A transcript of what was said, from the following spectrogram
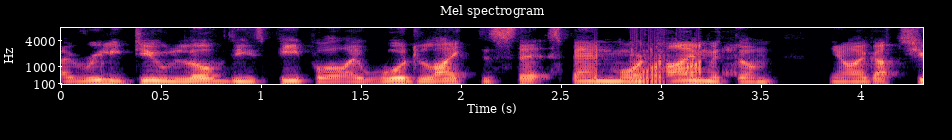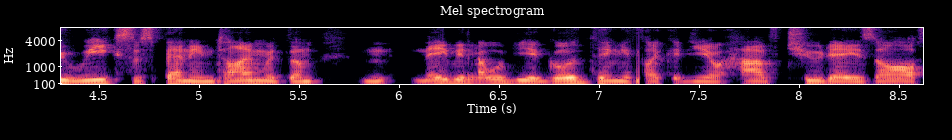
I really do love these people. I would like to spend more time with them. You know i got two weeks of spending time with them. Maybe that would be a good thing if i could you know have two days off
